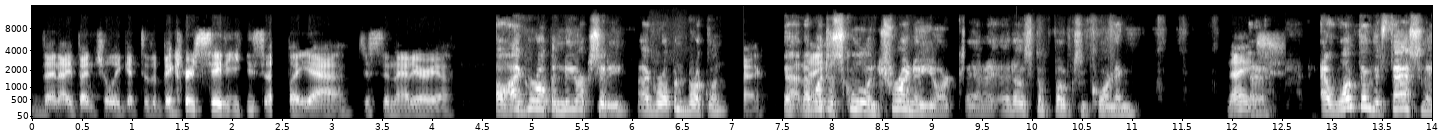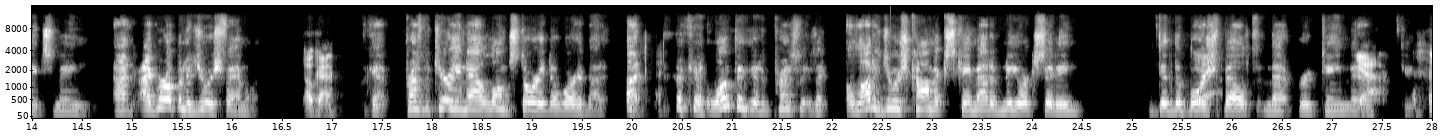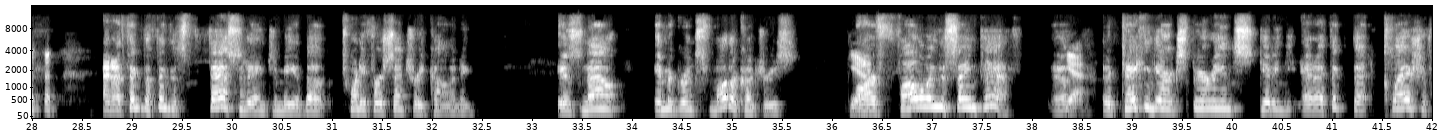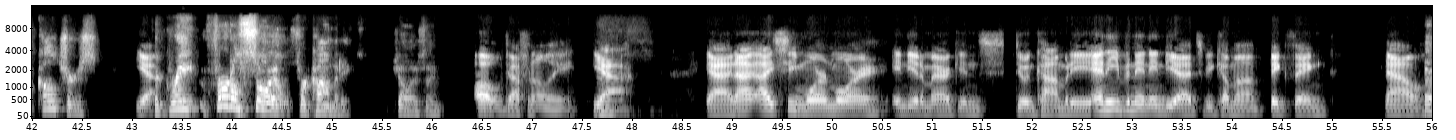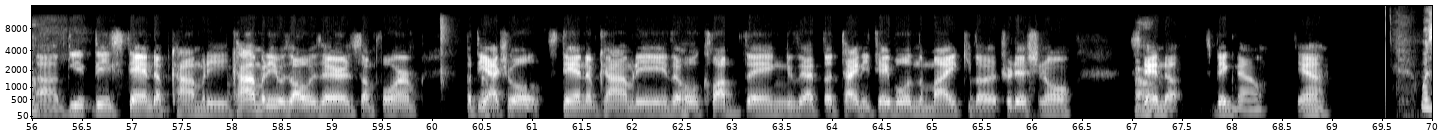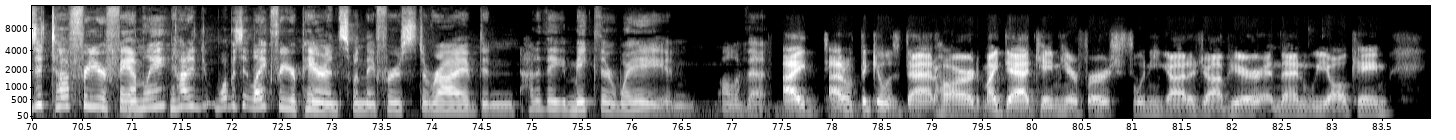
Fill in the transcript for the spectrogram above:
then I eventually get to the bigger cities. But yeah, just in that area. Oh, I grew up in New York City. I grew up in Brooklyn. Okay. Yeah, and I went to school in Troy, New York, and I, I know some folks in Corning. Nice. And one thing that fascinates me, I, I grew up in a Jewish family. Okay. Okay, Presbyterian now, long story, don't worry about it. But okay, one thing that impressed me is that a lot of Jewish comics came out of New York City, did the Borscht Belt and that routine there. Yeah. And I think the thing that's fascinating to me about 21st century comedy is now immigrants from other countries Yeah. are following the same path. Yeah? Yeah. They're taking their experience, getting, and I think that clash of cultures, Yeah. a great fertile soil for comedy, shall I say. Oh, definitely. Yeah. Yeah. Yeah. And I, I see more and more Indian Americans doing comedy. And even in India, it's become a big thing now. Yeah. Uh, the, the stand up comedy. Comedy was always there in some form, but the actual stand up comedy, the whole club thing, at the tiny table and the mic, the traditional stand up, it's big now. Yeah. Was it tough for your family? How did what was it like for your parents when they first arrived and how did they make their way and all of that? I I don't think it was that hard. My dad came here first when he got a job here, and then we all came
